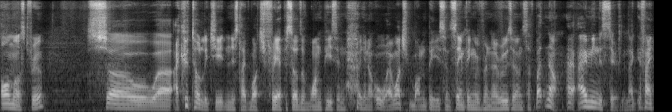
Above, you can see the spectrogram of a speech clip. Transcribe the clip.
almost through. So uh, I could totally cheat and just like watch three episodes of One Piece and you know, oh, I watched One Piece and same thing with Naruto and stuff. But no, I, I mean this seriously. Like if I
